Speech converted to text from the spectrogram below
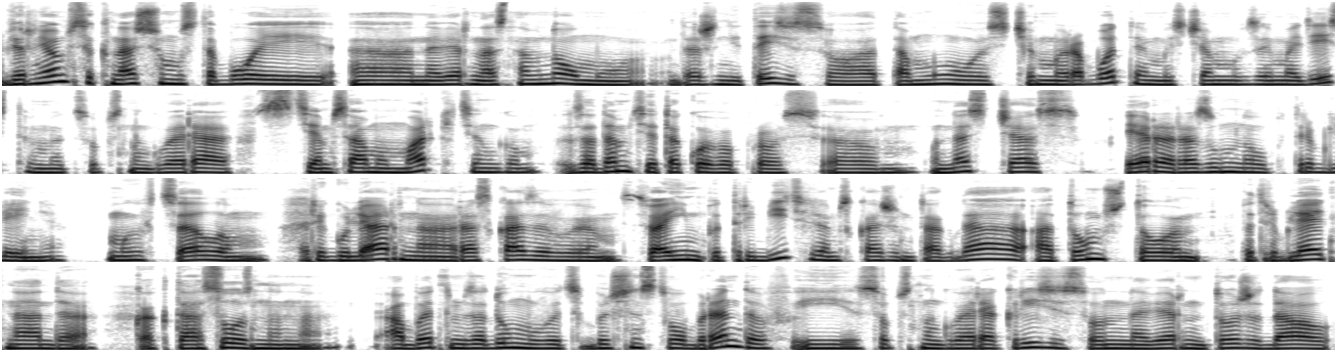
Вернемся к нашему с тобой, э, наверное, основному, даже не тезису, а тому, с чем мы работаем и с чем мы взаимодействуем. Это, собственно говоря, с тем самым маркетингом. Задам тебе такой вопрос. Эм, у нас сейчас эра разумного потребления мы в целом регулярно рассказываем своим потребителям, скажем так, да, о том, что потреблять надо как-то осознанно. Об этом задумывается большинство брендов, и, собственно говоря, кризис, он, наверное, тоже дал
